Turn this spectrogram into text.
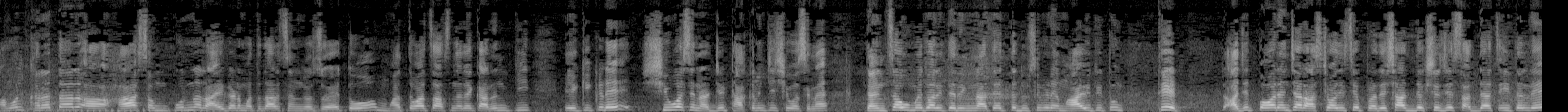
अमोल खरं तर हा संपूर्ण रायगड मतदारसंघ जो आहे तो महत्त्वाचा असणार आहे कारण की एकीकडे शिवसेना जी ठाकरेंची शिवसेना आहे त्यांचा उमेदवार इथे रिंगणात आहे तर दुसरीकडे महायुतीतून थेट अजित पवार यांच्या राष्ट्रवादीचे प्रदेशाध्यक्ष जे सध्याचे इथले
